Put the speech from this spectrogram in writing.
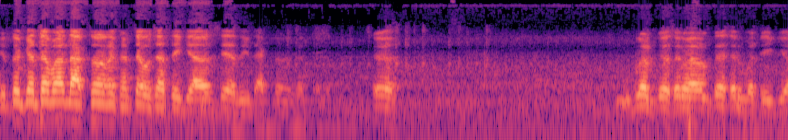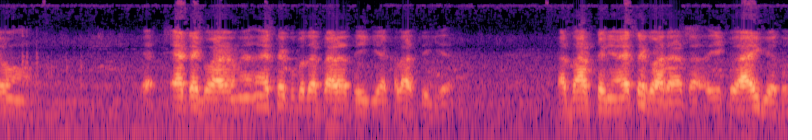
એ તો કે છે મારા ડાક્ટરો ખર્ચા ઓછા થઈ ગયા છે ડાક્ટરો બ્લડ પ્રેશર વાળા પ્રેશર વધી ગયો એટેક વાળા એટેક બધા તાળા થઈ ગયા, ખલાસ થઈ ગયા. આ દાંતણિયા એટેક વાળા હતા. એક આવી ગયો હતો.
